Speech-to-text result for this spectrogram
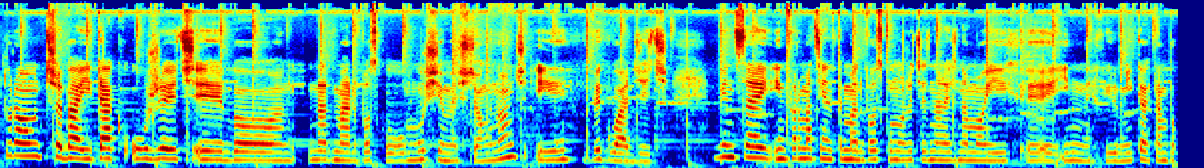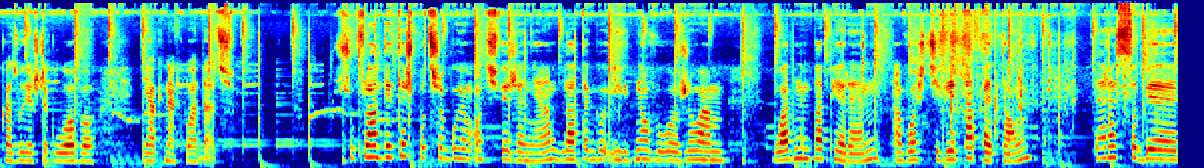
którą trzeba i tak użyć, y, bo nadmar wosku musimy ściągnąć i wygładzić. Więcej informacji na temat wosku możecie znaleźć na moich y, innych filmikach. Tam pokazuję szczegółowo, jak nakładać. Szuflady też potrzebują odświeżenia, dlatego ich dno wyłożyłam ładnym papierem, a właściwie tapetą. Teraz sobie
